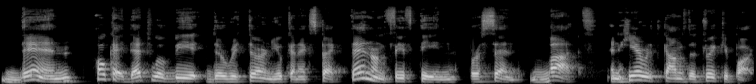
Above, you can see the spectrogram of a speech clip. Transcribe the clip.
then okay that will be the return you can expect. 10 on 15% but and here it comes the tricky part.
